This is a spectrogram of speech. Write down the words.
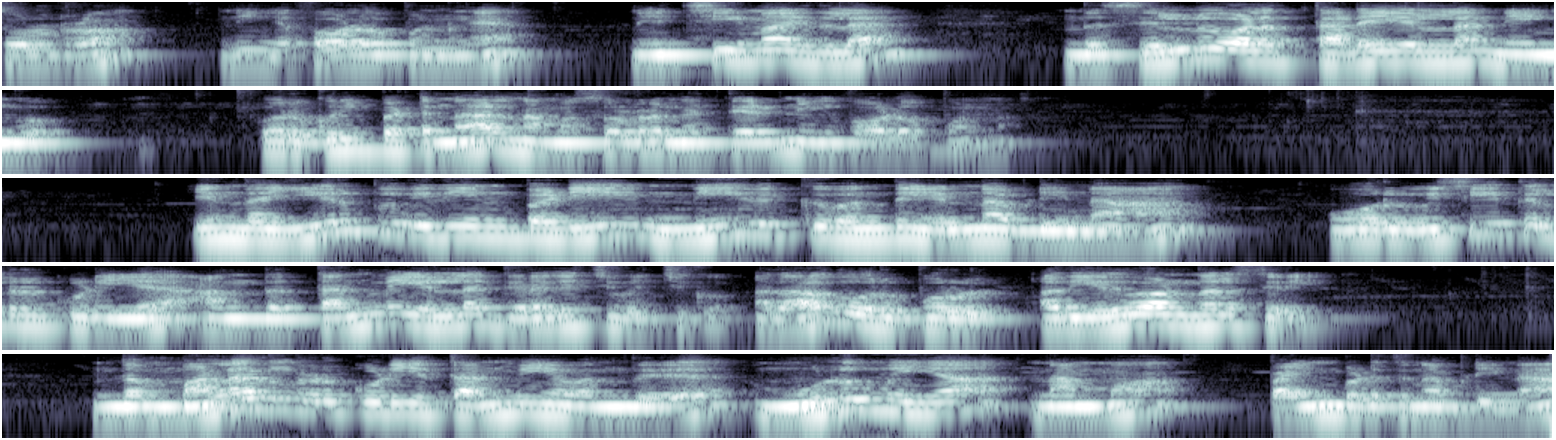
சொல்கிறோம் நீங்கள் ஃபாலோ பண்ணுங்கள் நிச்சயமாக இதில் இந்த செல்லு வள தடையெல்லாம் நீங்கும். ஒரு குறிப்பிட்ட நாள் நம்ம சொல்கிற மெத்தேட் நீங்கள் ஃபாலோ பண்ணணும். இந்த ஈர்ப்பு விதியின்படி நீருக்கு வந்து என்ன அப்படின்னா ஒரு விஷயத்தில் இருக்கக்கூடிய அந்த தன்மையெல்லாம் கிரகிச்சு வச்சுக்கும். அதாவது ஒரு பொருள் அது எதுவாக இருந்தாலும் சரி. இந்த மலரில் இருக்கக்கூடிய தன்மையை வந்து முழுமையாக நம்ம பயன்படுத்தணும் அப்படின்னா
